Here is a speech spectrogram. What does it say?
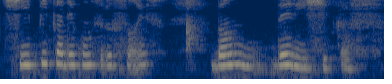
típica de construções bandeirísticas.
